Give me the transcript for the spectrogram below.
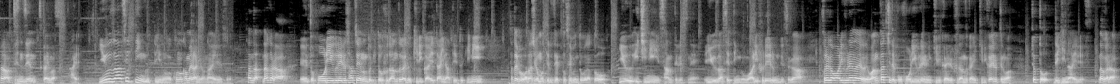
ただ全然使います。はい。ユーザーセッティングっていうのがこのカメラにはないです。ただ、だから、えっ、ー、と、ホーリーグレール撮影の時と普段使いと切り替えたいなっていう時に、例えば私が持ってる Z7 とかだと U123 ってですね、ユーザーセッティングを割り振れるんですが、それが割り振れないのでワンタッチでこうホーリーグレールに切り替える、普段使いに切り替えるっていうのはちょっとできないです。だから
